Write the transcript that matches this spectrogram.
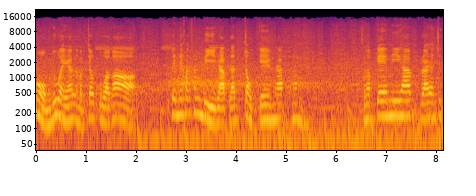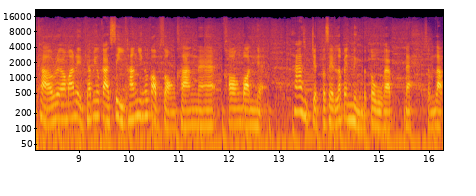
หม่งด้วยครับสำหรับเจ้าตัวก็เล่นได้ค่อนข้างดีครับแล้วจบเกมครับสำหรับเกมนี้ครับราชันชุดขาวเรอัลมาดริดครับมีโอกาส 4 ครั้งยิงเข้ากรอบ 2 ครั้งนะฮะคองบอลเนี่ย 57%แล้วเป็น 1 ประตูครับนะสำหรับ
